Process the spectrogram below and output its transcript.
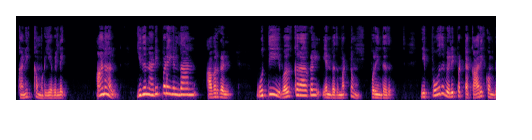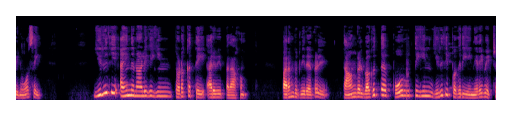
கணிக்க முடியவில்லை. ஆனால் இதன் அடிப்படையில்தான் அவர்கள் உத்தியை வகுக்கிறார்கள் என்பது மட்டும் புரிந்தது. இப்போது வெளிப்பட்ட காரிக்கொம்பின் ஓசை இறுதி ஐந்து நாளிகையின் தொடக்கத்தை அறிவிப்பதாகும். பரம்பு வீரர்கள் தாங்கள் வகுத்த போர் உத்தியின் இறுதிப் பகுதியை நிறைவேற்ற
